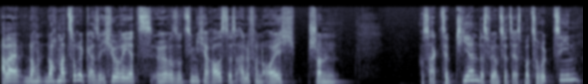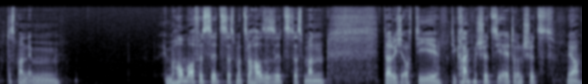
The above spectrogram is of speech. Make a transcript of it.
Aber noch, noch mal zurück. Also ich höre jetzt, höre so ziemlich heraus, dass alle von euch schon das akzeptieren, dass wir uns jetzt erstmal zurückziehen, dass man im, im Homeoffice sitzt, dass man zu Hause sitzt, dass man dadurch auch die, die Kranken schützt, die Älteren schützt. Ja,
